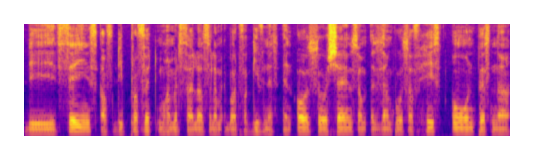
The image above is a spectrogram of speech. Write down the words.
the sayings of the Prophet Muhammad Sallallahu about forgiveness, and also sharing some examples of his own personal,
